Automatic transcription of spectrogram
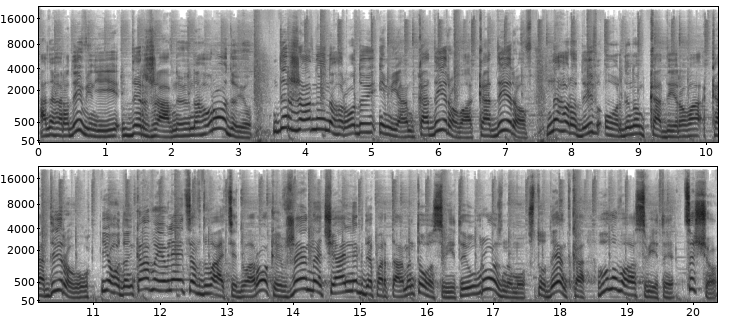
А нагородив він її державною нагородою. Державною нагородою ім'ям Кадирова. Кадиров нагородив орденом Кадирова Кадирову. Його донька, виявляється, в 22 роки вже начальник департаменту освіти у Грозному. Студентка, голова освіти. Це що?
